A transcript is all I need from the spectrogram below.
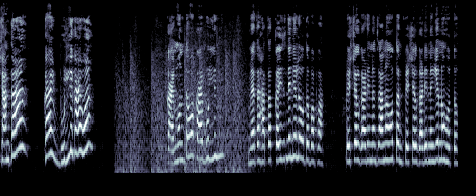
शांता काय बोलली काय वा काय म्हणतो हो, काय बोलली मी? मी आता हातात काहीच नाही नेलं होतं बापा. स्पेशल गाडीनं जाणं होतं आणि स्पेशल गाडीनं येणं होतं.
